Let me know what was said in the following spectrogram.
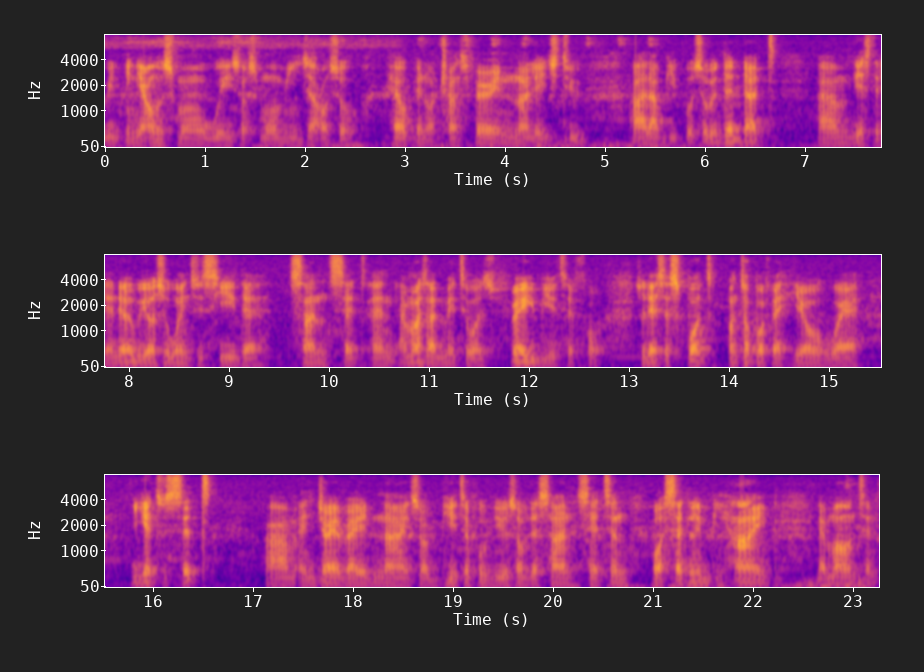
in their own small ways or small means are also helping or transferring knowledge to other people. So we did that um, yesterday and then we also went to see the sunset and i must admit it was very beautiful. So there's a spot on top of a hill where you get to sit um, enjoy a very nice or beautiful views of the sun setting or settling behind a mountain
